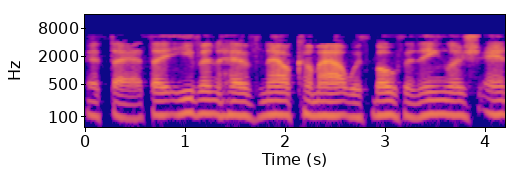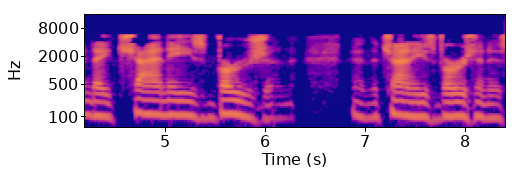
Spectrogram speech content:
at that. They even have now come out with both an English and a Chinese version. And the Chinese version is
